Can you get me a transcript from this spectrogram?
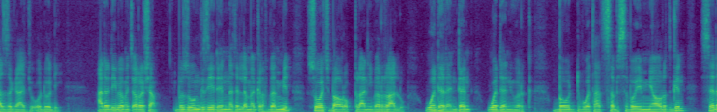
አዘጋጁ ኦዶዴ አደዴ። በመጨረሻ ብዙውን ጊዜ ድህነትን ለመቅረፍ በሚል ሰዎች በአውሮፕላን ይበራሉ ወደ ለንደን፣ ወደ ኒውዮርክ። በውድ ቦታ ተሰብስበው የሚያወሩት ግን ስለ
